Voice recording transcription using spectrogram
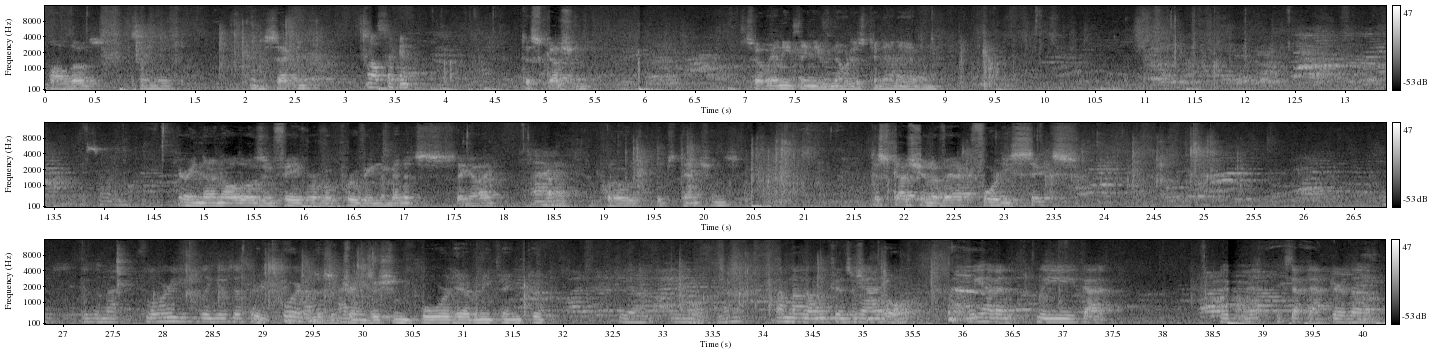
all those So moved. In a second. I'll second. Discussion. So anything you've noticed in any of them? Hearing none, all those in favor of approving the minutes, say aye. Aye. Opposed, abstentions? Discussion of Act 46. Isn't that Flora usually gives us a report on Does the it? transition board have anything to? Yeah, yeah, I'm not on the transition. Yeah. Oh, We haven't, we got, we haven't met except after the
